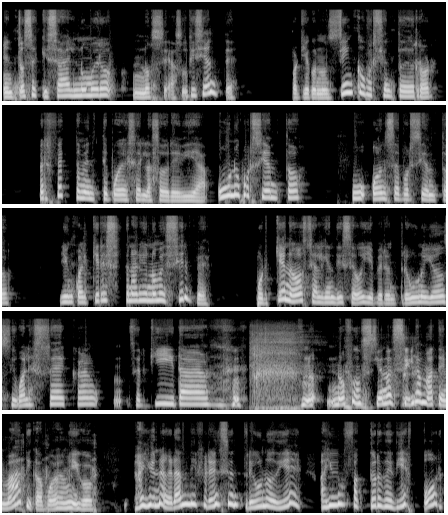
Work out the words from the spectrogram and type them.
entonces quizá el número no sea suficiente, porque con un 5% de error perfectamente puede ser la sobrevida 1% u 11%, y en cualquier escenario no me sirve, ¿Por qué no? Si alguien dice, oye, pero entre 1 y 11 igual es cerca, cerquita. no, no funciona así la matemática, pues, amigo. Hay una gran diferencia entre 1 y 10. Hay un factor de 10 por.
